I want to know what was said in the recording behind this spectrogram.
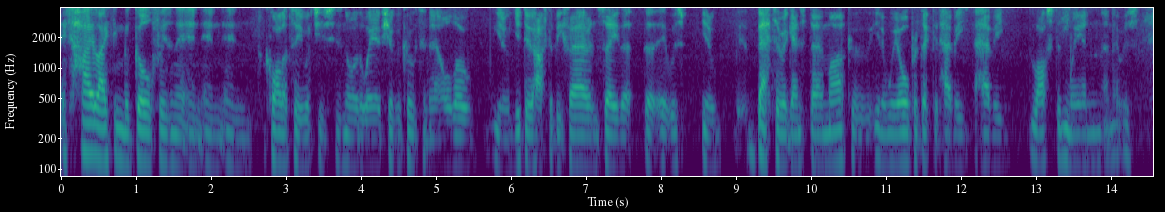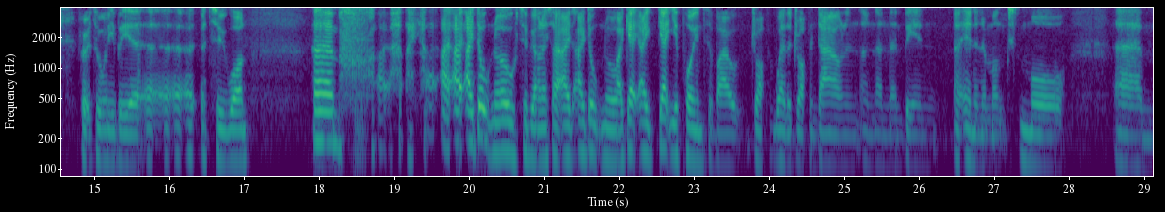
it's highlighting the gulf, isn't it, in, in, in quality, which is there's no other way of sugarcoating it. Although you know you do have to be fair and say that, that it was you know better against Denmark. You know we all predicted heavy heavy loss, didn't we? And and it was for it to only be a a, a two one. Um, I, I, I, don't know to be honest. I, I don't know. I get I get your point about drop whether dropping down and, and, and then being uh, in and amongst more um,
